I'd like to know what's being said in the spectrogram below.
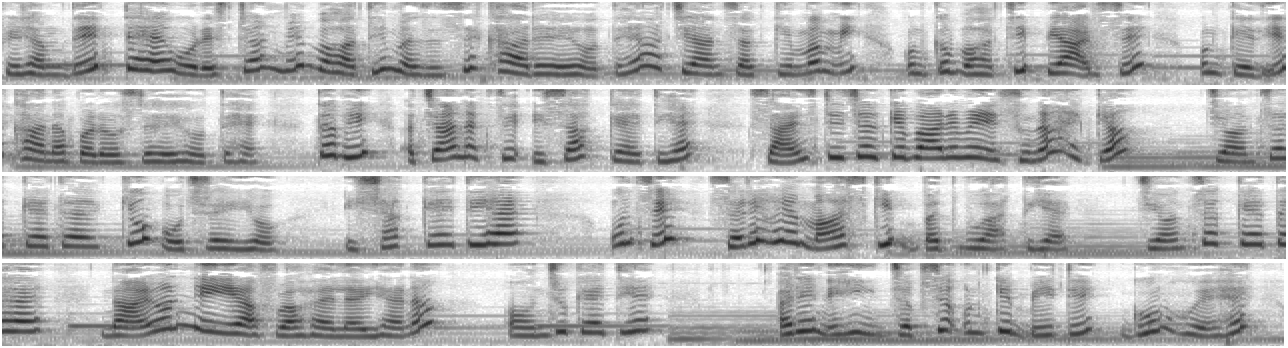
फिर हम देखते हैं वो रेस्टोरेंट में बहुत ही मज़े से खा रहे होते हैं और चांसक की मम्मी उनको बहुत ही प्यार से उनके लिए खाना परोस रहे होते हैं। तभी अचानक से ईसाक कहती है साइंस टीचर के बारे में सुना है क्या? चांसक कहता है, क्यों पूछ रही हो? ईशाक कहती है, उनसे सड़े हुए मांस की बदबू आती है। जियोनसक कहता है, नायोन ने ये अफवाह फैलाई है ना? ओंजू कहती है, अरे नहीं, जब से उनके बेटे गुम हुए हैं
